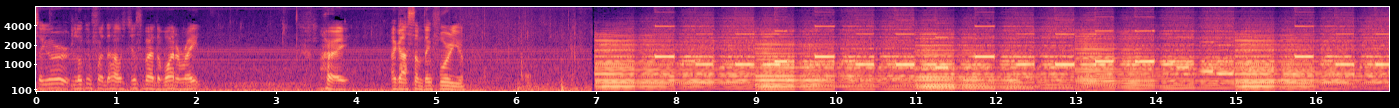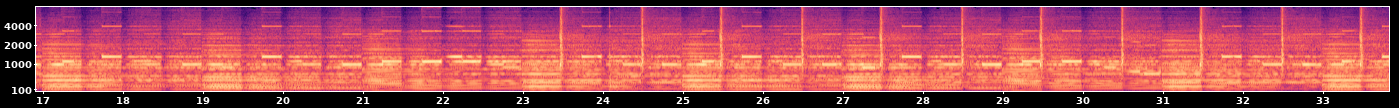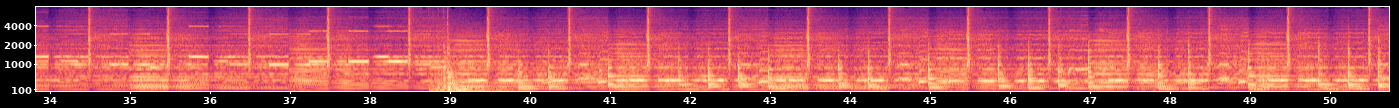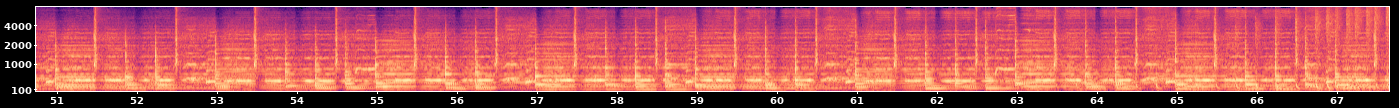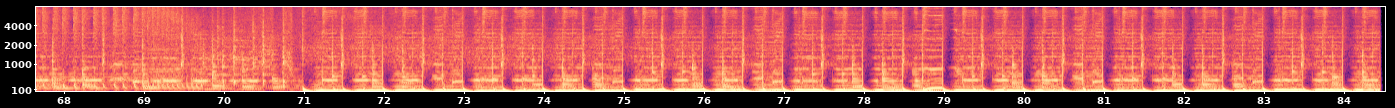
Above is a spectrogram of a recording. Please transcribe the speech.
So you're looking for the house just by the water, right? Alright, I got something for you.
